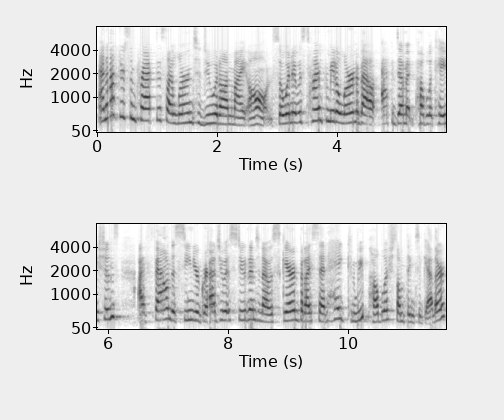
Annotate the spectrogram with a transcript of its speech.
And after some practice, I learned to do it on my own. So when it was time for me to learn about academic publications, I found a senior graduate student and I was scared, but I said, hey, can we publish something together?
